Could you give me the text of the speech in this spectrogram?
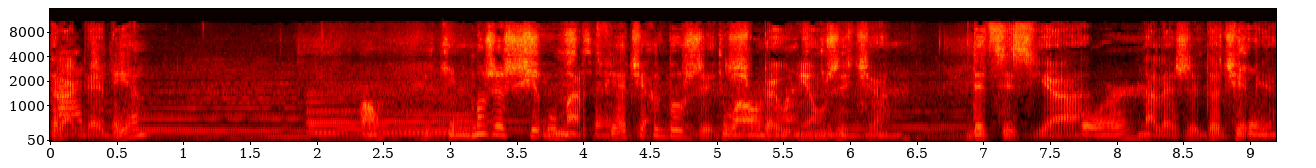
tragedia? Możesz się umartwiać albo żyć pełnią życia. Decyzja należy do ciebie.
